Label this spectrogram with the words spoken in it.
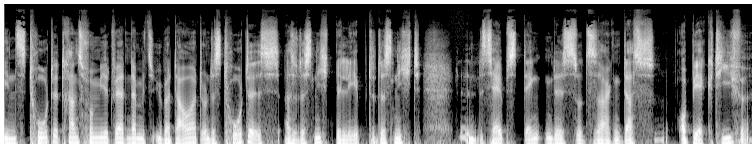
ins Tote transformiert werden, damit es überdauert. Und das Tote ist, also das Nicht-Belebte, das Nicht-Selbstdenkende ist sozusagen das Objektive,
